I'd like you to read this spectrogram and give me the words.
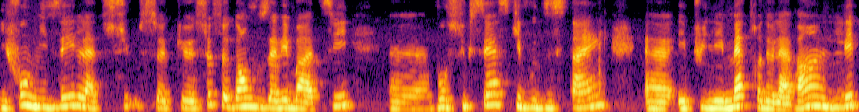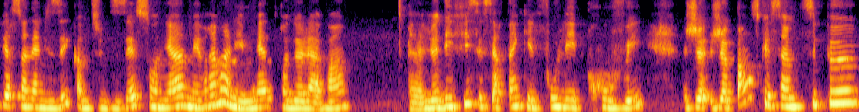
il faut miser là-dessus, ce, que, ce, dont vous avez bâti, vos succès, ce qui vous distingue, et puis les mettre de l'avant, les personnaliser, comme tu disais, Sonia, mais vraiment les mettre de l'avant euh, le défi, c'est certain qu'il faut les prouver. Je, pense que c'est un petit peu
